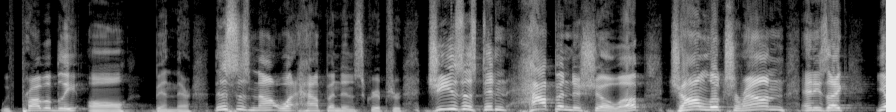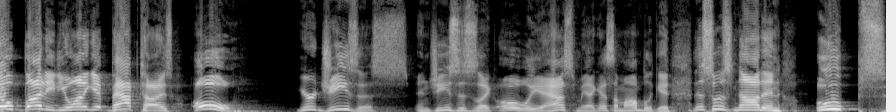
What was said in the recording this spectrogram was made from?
We've probably all been there. This is not what happened in Scripture. Jesus didn't happen to show up. John looks around and he's like, Yo, buddy, do you want to get baptized? Oh, you're Jesus. And Jesus is like, Oh, well, you asked me. I guess I'm obligated. This was not an oops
